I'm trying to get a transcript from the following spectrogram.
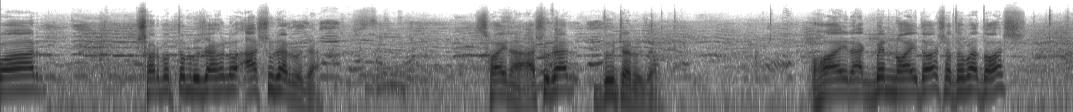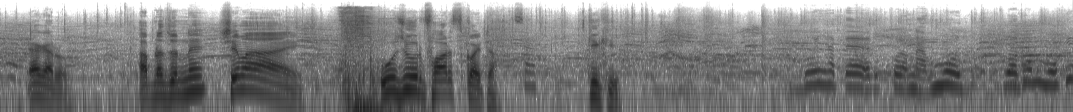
পর সর্বোত্তম রোজা হলো আশুরার রোজা। ছয় না আশুরার দুইটা রোজা। হয় রাখবেন নয় দশ অথবা দশ এগারো। আপনার জন্যে? সেমাই। উজুর ফর্স কয়টা? কি কি? দুই হাতের না প্রথম মুখে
